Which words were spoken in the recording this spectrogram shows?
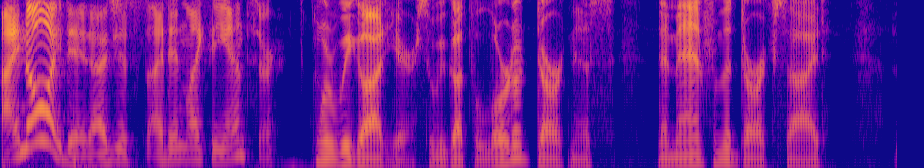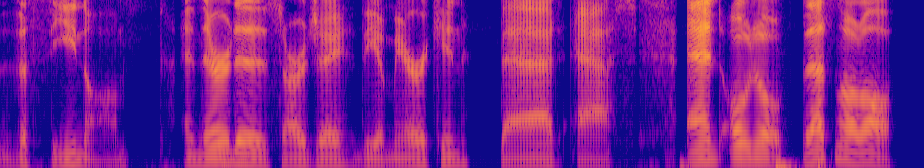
I know I did. I just I didn't like the answer. What do we got here? So we've got the Lord of Darkness, the Man from the Dark Side, the Phenom, and there it is, RJ, the American Badass. And oh no, but that's not all.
